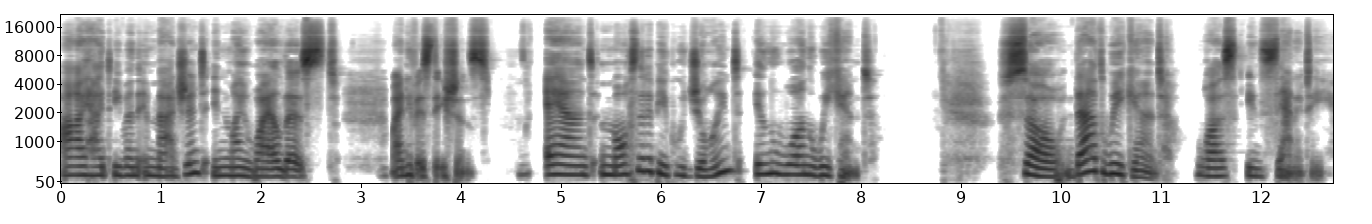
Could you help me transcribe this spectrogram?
I had even imagined in my wildest manifestations. And most of the people joined in one weekend. So that weekend was insanity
